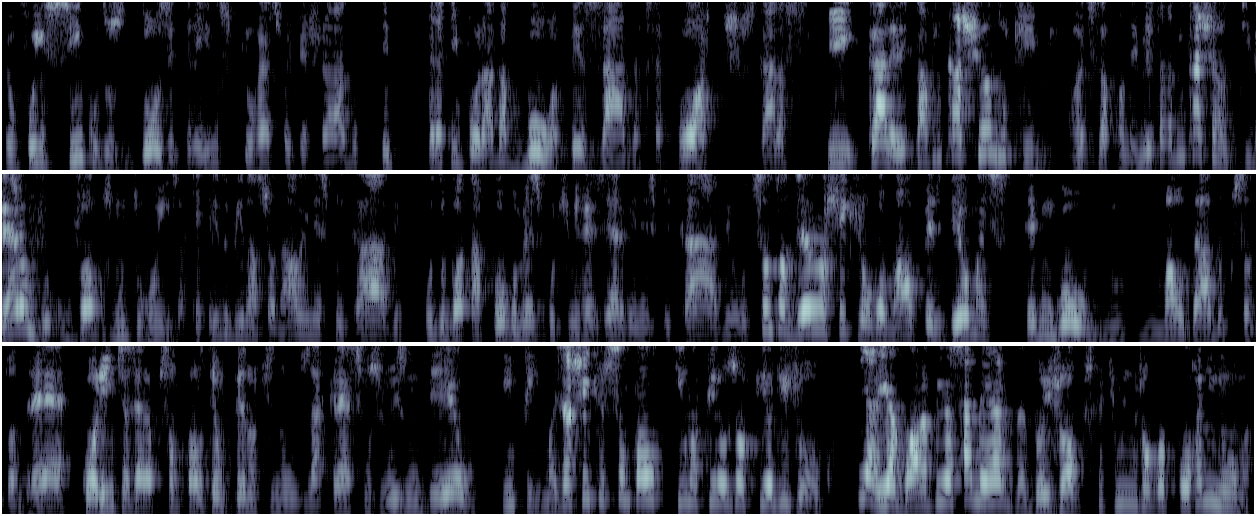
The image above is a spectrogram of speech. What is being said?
Eu fui em cinco dos 12 treinos, porque o resto foi fechado. E pré-temporada boa, pesada, é forte. Os caras. E, cara, ele tava encaixando o time. Antes da pandemia, ele tava encaixando. Tiveram jogos muito ruins. Aquele do Binacional é inexplicável. O do Botafogo, mesmo com o time reserva, é inexplicável. O do Santo André eu não achei que jogou mal, perdeu, mas teve um gol mal dado pro Santo André. Corinthians era pro São Paulo ter um pênalti nos acréscimos, o juiz não deu. Enfim, mas achei que o São Paulo tinha uma filosofia de jogo. E aí agora veio essa merda. Dois jogos que o time não jogou porra nenhuma.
